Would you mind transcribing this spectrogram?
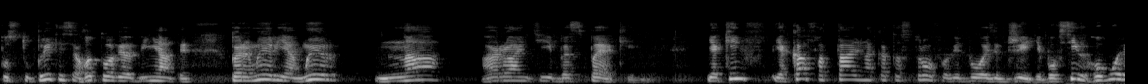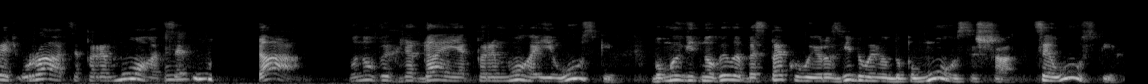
поступитися, готові обміняти перемир'я, мир на гарантії безпеки. Який, яка фатальна катастрофа відбулася в Джиді? Бо всі говорять: ура, це перемога, це успіх. Да, воно виглядає як перемога і успіх, бо ми відновили безпекову і розвідувальну допомогу США. Це успіх.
